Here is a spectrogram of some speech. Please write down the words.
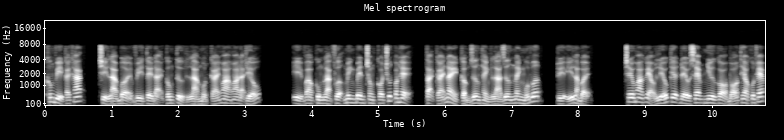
Không vì cái khác, chỉ là bởi vì tề đại công tử là một cái hoa hoa đại thiếu. Ỉ vào cùng lạc phượng minh bên trong có chút quan hệ, tại cái này cẩm dương thành là dương nhanh muốn vớt, tùy ý làm vậy. Chê hoa ghẹo liếu kia đều xem như gò bó theo khuôn phép,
